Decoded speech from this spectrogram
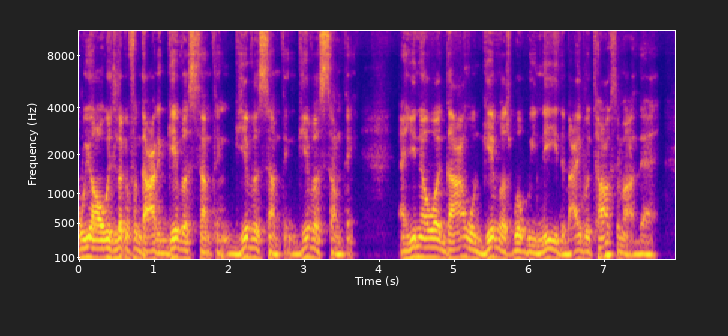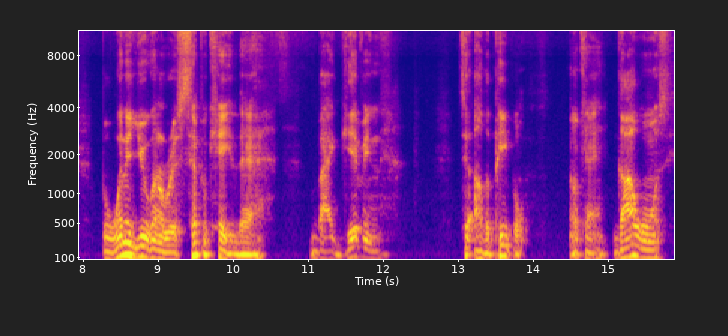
we always looking for god to give us something give us something give us something and you know what god will give us what we need the bible talks about that but when are you going to reciprocate that by giving to other people okay god wants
